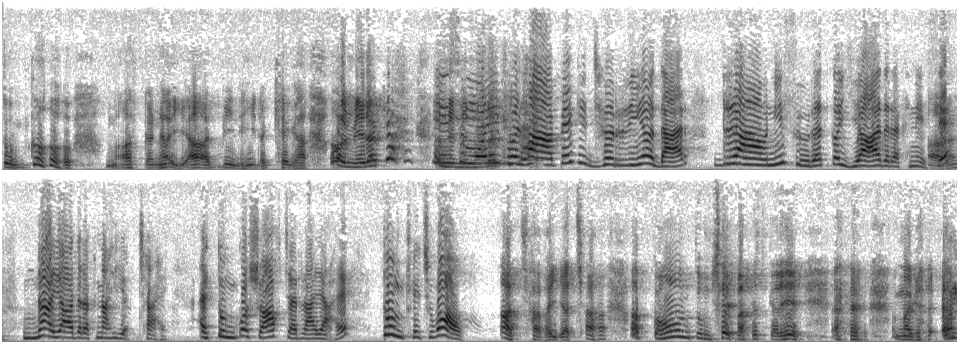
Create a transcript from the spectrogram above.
तुमको माफ़ करना याद भी नहीं रखेगा। और मेरा क्या इस मोई बुढ़ापे की झुर्रियोंदार डरावनी सूरत को याद रखने से हाँ। ना याद रखना ही अच्छा है। तुमको शौक चल रहा है तुम खिंचवाओ। अच्छा भाई अच्छा। अब कौन तुमसे बहस करे? मगर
